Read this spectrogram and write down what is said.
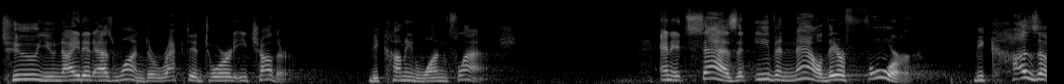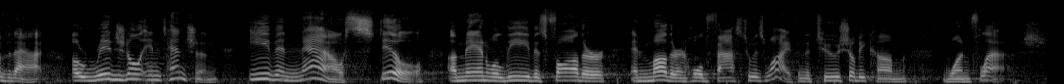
two united as one, directed toward each other, becoming one flesh. And it says that even now, therefore, because of that original intention, even now, still, a man will leave his father and mother and hold fast to his wife, and the two shall become one flesh.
